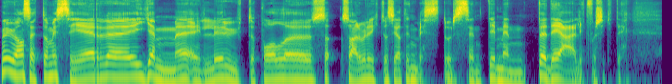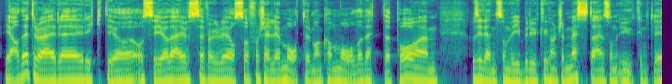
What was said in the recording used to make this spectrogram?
men uansett om vi ser eh, hjemme eller ute, Pål, eh, så er det vel riktig å si at investorsentimentet det er litt forsiktig? Ja, det tror jeg er eh, riktig å, å, si. og Det er jo selvfølgelig også forskjellige måter man kan måle dette på. Den som vi bruker kanskje mest, er en sånn ukentlig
